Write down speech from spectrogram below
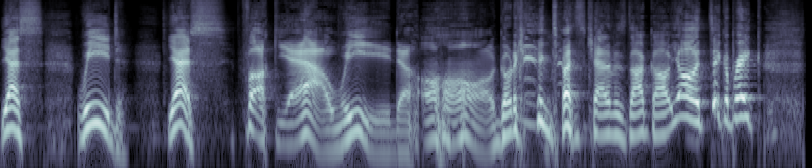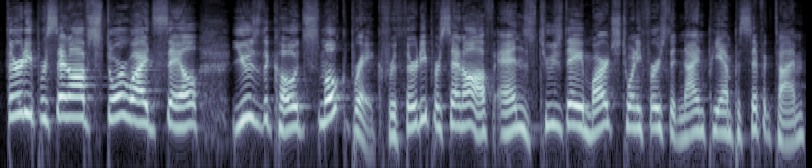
Yes, weed. Yes. Fuck yeah, weed. Uh-huh. Go to KingTutsCannabis.com. Yo, take a break. 30% off store wide sale. Use the code SMOKEBREAK for 30% off. Ends Tuesday, March 21st at 9 p.m. Pacific time.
